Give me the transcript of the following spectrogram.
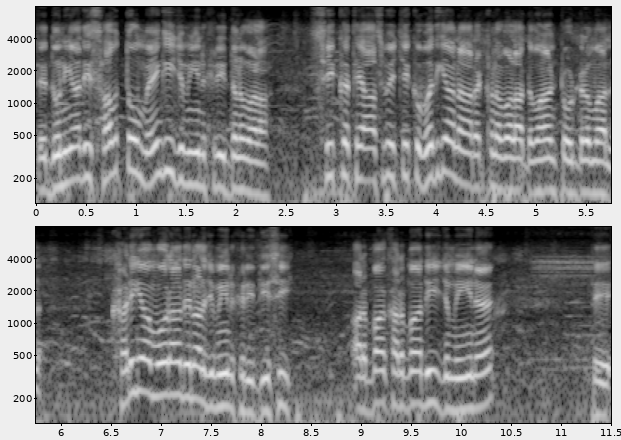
ਤੇ ਦੁਨੀਆ ਦੀ ਸਭ ਤੋਂ ਮਹਿੰਗੀ ਜ਼ਮੀਨ ਖਰੀਦਣ ਵਾਲਾ, ਸਿੱਖ ਇਤਿਹਾਸ ਵਿੱਚ ਇੱਕ ਵਧੀਆ ਨਾਂ ਰੱਖਣ ਵਾਲਾ ਦੀਵਾਨ ਟੋਡਰਮੱਲ ਖੜੀਆਂ ਮੋਹਰਾਂ ਦੇ ਨਾਲ ਜ਼ਮੀਨ ਖਰੀਦੀ ਸੀ। ਅਰਬਾਂ ਖਰਬਾਂ ਦੀ ਜ਼ਮੀਨ ਹੈ। ਤੇ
